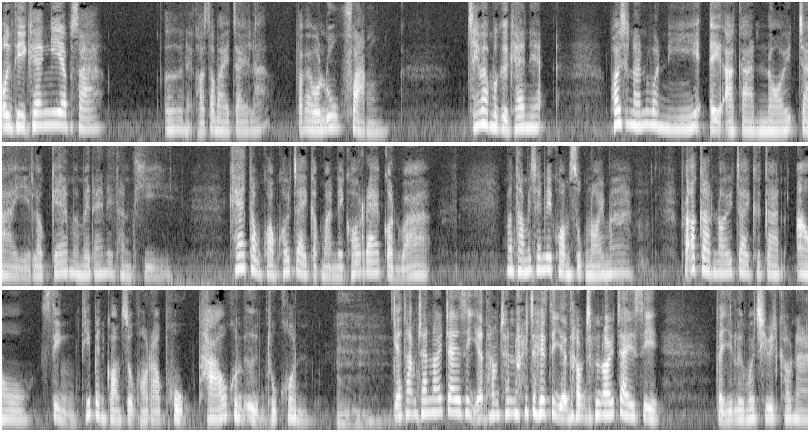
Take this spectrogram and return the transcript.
บางทีแค่เงียบซะ เออเนี่ยเขาสบายใจละแปลว่าลูกฟัง ใช่ป่ะมันคือแค่เนี้ย เพราะฉะนั้นวันนี้ไออาการน้อยใจเราแก้มันไม่ได้ในทันที แค่ทำความเข้าใจกับมันในข้อแรกก่อนว่า มันทำให้ฉันมีความสุขน้อยมาก เพราะอาการน้อยใจคือการเอาสิ่งที่เป็นความสุขของเราผูกเท้าคนอื่นทุกคน อืมอย่าทำฉันน้อยใจสิ อย่าทำฉันน้อยใจสิ อย่าทำฉันน้อยใจสิ แต่อย่าลืมว่าชีวิตเขานะ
